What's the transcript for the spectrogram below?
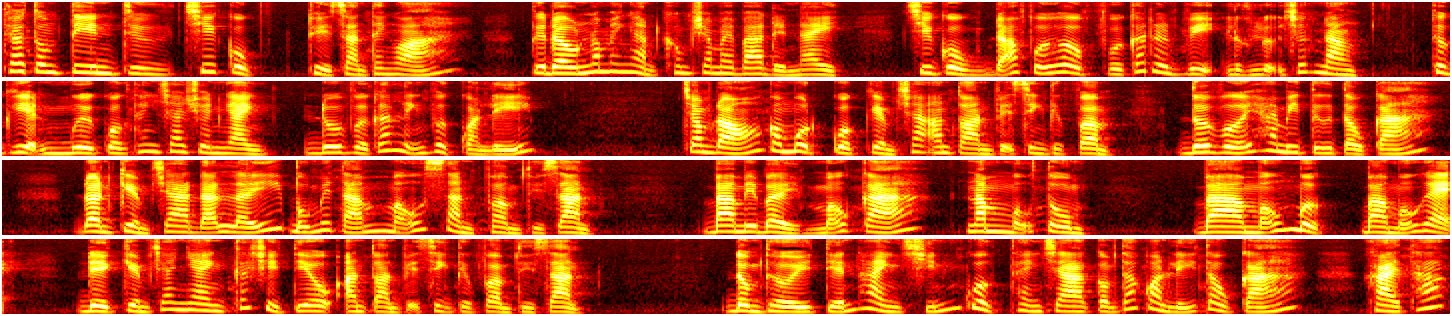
Theo thông tin từ Tri Cục Thủy sản Thanh Hóa, từ đầu năm 2023 đến nay, Tri Cục đã phối hợp với các đơn vị lực lượng chức năng thực hiện 10 cuộc thanh tra chuyên ngành đối với các lĩnh vực quản lý. Trong đó có một cuộc kiểm tra an toàn vệ sinh thực phẩm đối với 24 tàu cá. Đoàn kiểm tra đã lấy 48 mẫu sản phẩm thủy sản, 37 mẫu cá, 5 mẫu tôm, 3 mẫu mực, 3 mẫu ghẹ để kiểm tra nhanh các chỉ tiêu an toàn vệ sinh thực phẩm thủy sản. Đồng thời tiến hành 9 cuộc thanh tra công tác quản lý tàu cá, khai thác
